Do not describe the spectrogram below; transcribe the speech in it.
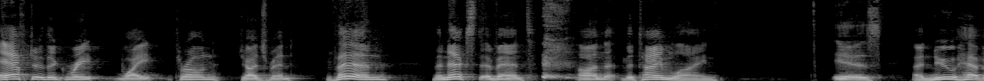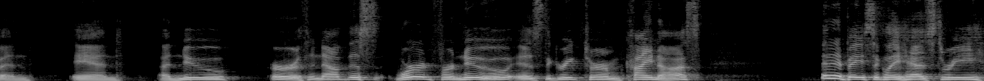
after the great white throne judgment. Then, the next event on the timeline is a new heaven and a new earth. And now, this word for new is the Greek term kainos, and it basically has three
